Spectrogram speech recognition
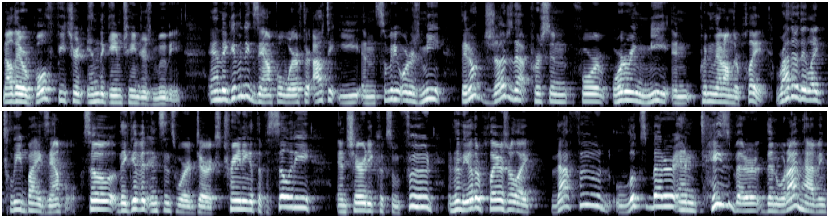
Now they were both featured in the Game Changers movie. And they give an example where if they're out to eat and somebody orders meat, they don't judge that person for ordering meat and putting that on their plate. Rather, they like to lead by example. So they give an instance where Derrick's training at the facility and Charity cooks some food, and then the other players are like, that food looks better and tastes better than what I'm having.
